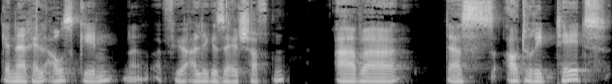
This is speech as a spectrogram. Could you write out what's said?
generell ausgehen ne, für alle Gesellschaften. Aber dass Autorität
